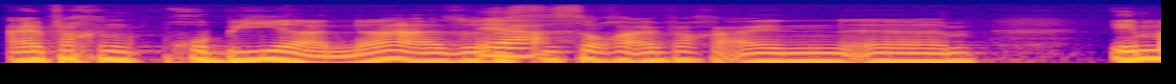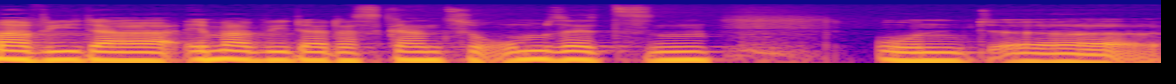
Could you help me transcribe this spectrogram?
einfach ein Probieren, ne? Also das Ja. ist auch einfach ein ähm, immer wieder, immer wieder das Ganze umsetzen und äh,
